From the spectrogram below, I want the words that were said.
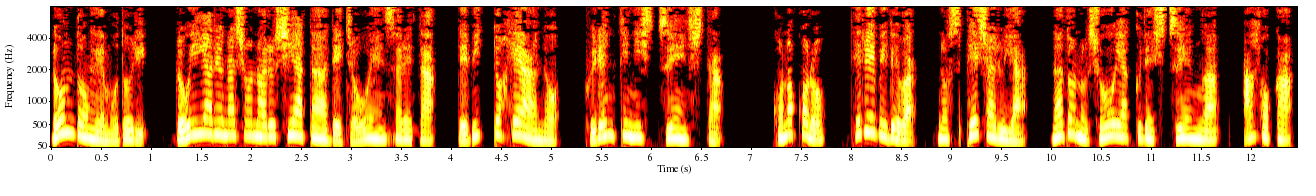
ロンドンへ戻り、ロイヤルナショナルシアターで上演されたデビッド・ヘアーのプレンティに出演した。この頃、テレビではのスペシャルやなどの省役で出演が、アホか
